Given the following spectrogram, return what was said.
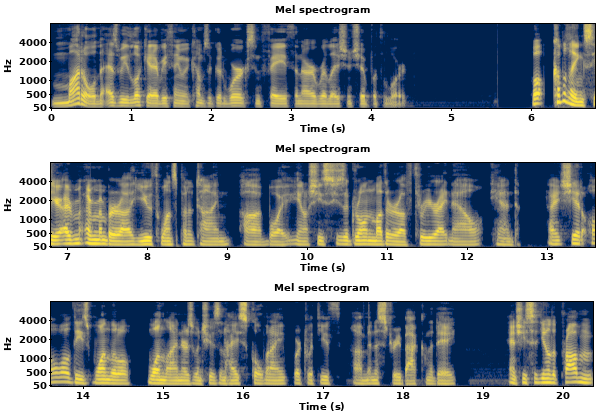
muddled as we look at everything when it comes to good works and faith and our relationship with the Lord? Well, a couple things here. I, rem- I remember uh, youth once upon a time. Uh, boy, you know, she's she's a grown mother of three right now, and I, she had all these one little one-liners when she was in high school. When I worked with youth uh, ministry back in the day, and she said, you know, the problem,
